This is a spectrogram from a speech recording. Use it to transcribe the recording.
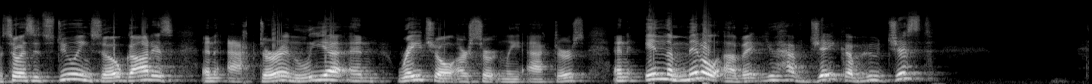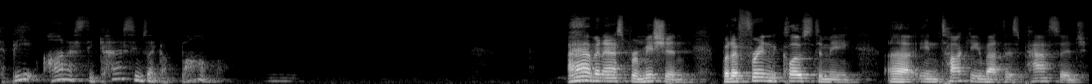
But so, as it's doing so, God is an actor, and Leah and Rachel are certainly actors. And in the middle of it, you have Jacob, who just, to be honest, he kind of seems like a bum. I haven't asked permission, but a friend close to me, uh, in talking about this passage,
